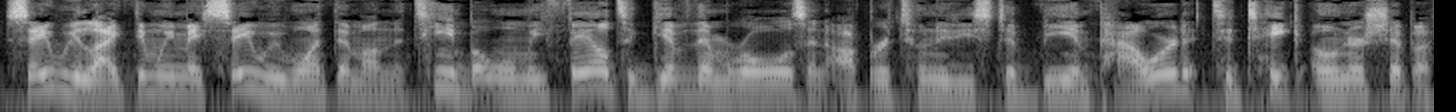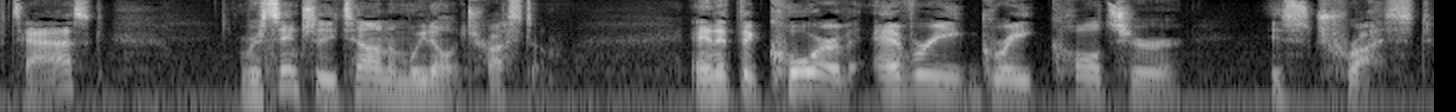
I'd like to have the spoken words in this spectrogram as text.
say we like them, we may say we want them on the team, but when we fail to give them roles and opportunities to be empowered, to take ownership of task, we're essentially telling them we don't trust them. And at the core of every great culture is trust.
